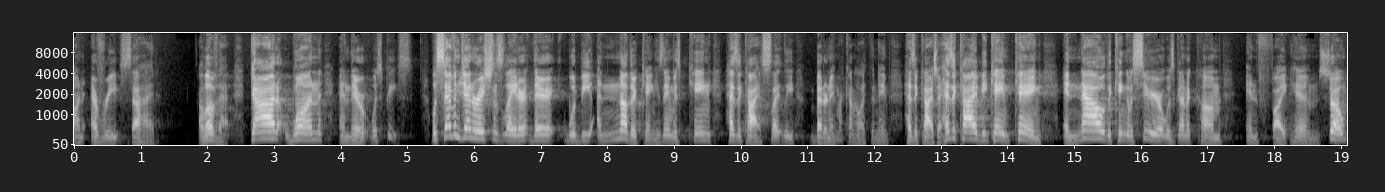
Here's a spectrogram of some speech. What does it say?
on every side. I love that. God won, and there was peace. Well, seven generations later, there would be another king. His name was King Hezekiah. Slightly better name. I kind of like the name Hezekiah. So Hezekiah became king, and now the king of Assyria was going to come and fight him. So,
